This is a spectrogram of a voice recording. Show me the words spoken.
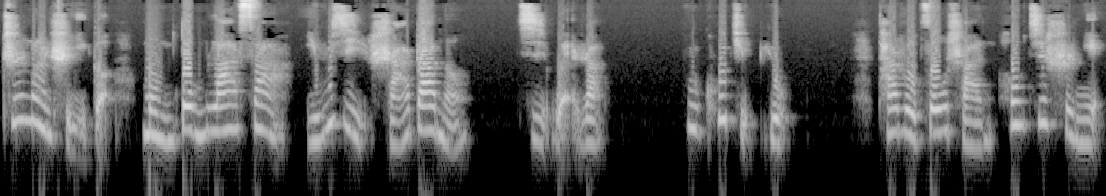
只能是一个懵懂懒散、忧郁伤感的局外人，无可救药。他若走上好几十年，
